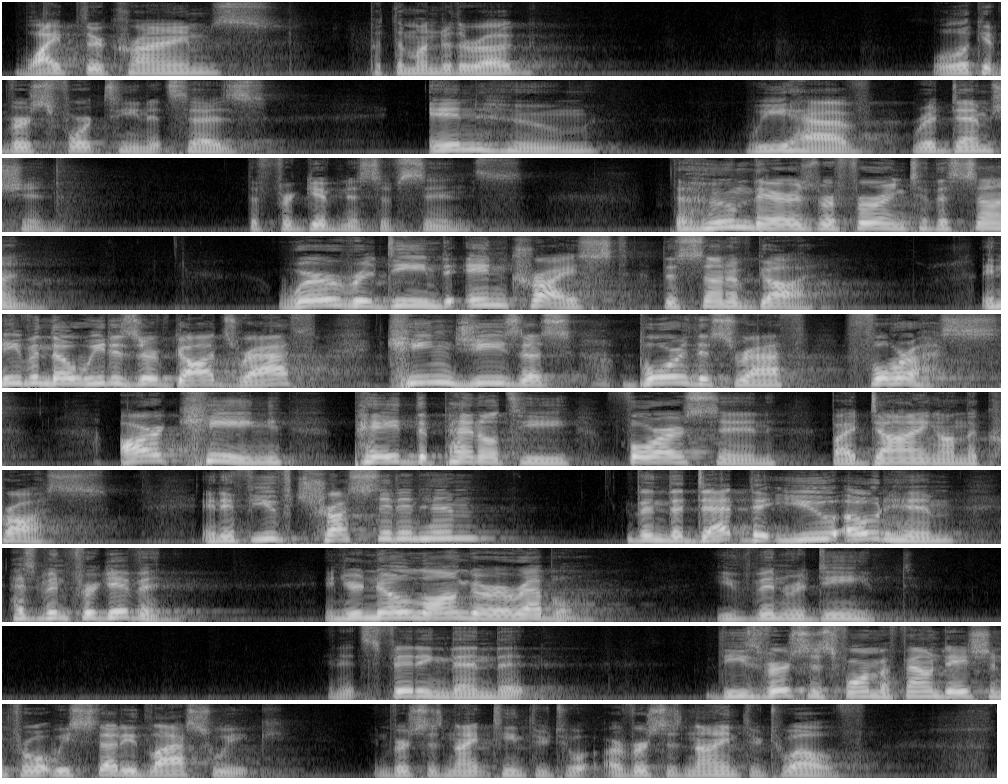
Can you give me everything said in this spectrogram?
wipe their crimes, put them under the rug? Well, look at verse 14. It says, In whom we have redemption, the forgiveness of sins. The whom there is referring to the Son. We're redeemed in Christ, the Son of God. And even though we deserve God's wrath, King Jesus bore this wrath for us. Our King paid the penalty for our sin by dying on the cross. And if you've trusted in him, then the debt that you owed him has been forgiven. And you're no longer a rebel. You've been redeemed. And it's fitting then that these verses form a foundation for what we studied last week in verses 19 through 12, or verses 9 through 12.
